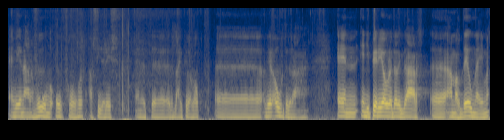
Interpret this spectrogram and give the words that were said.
En weer naar een volgende opvolger, als die er is. En het, dat lijkt er wel op, weer over te dragen. En in die periode dat ik daar aan mag deelnemen,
